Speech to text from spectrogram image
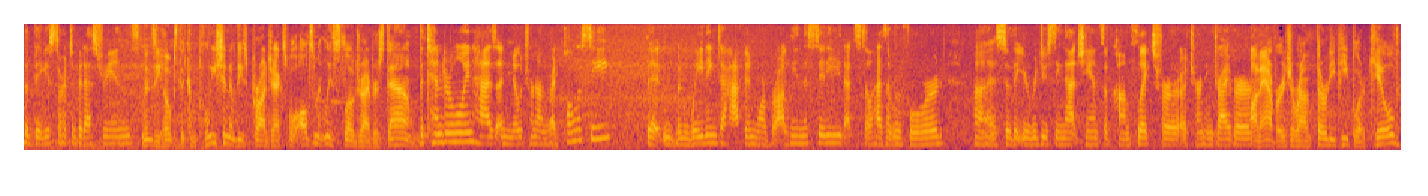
the biggest threat to pedestrians. Lindsey hopes the completion of these projects will ultimately slow drivers down. The Tenderloin has a no turn on red policy that we've been waiting to happen more broadly in the city. That still hasn't moved forward. Uh, so that you're reducing that chance of conflict for a turning driver. On average, around 30 people are killed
